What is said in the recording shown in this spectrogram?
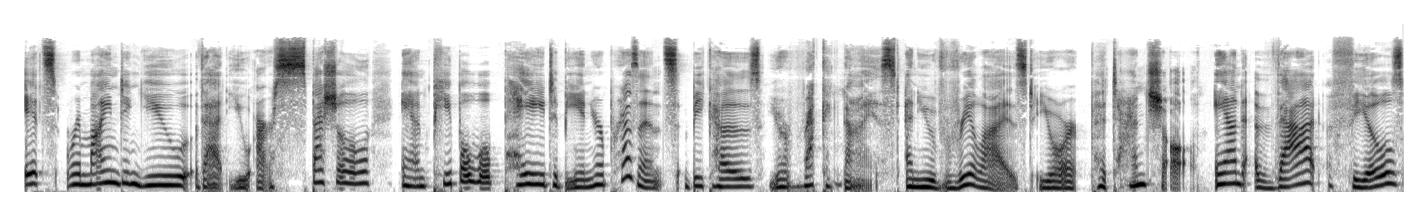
It's reminding you that you are special and people will pay to be in your presence because you're recognized and you've realized your potential. And that feels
